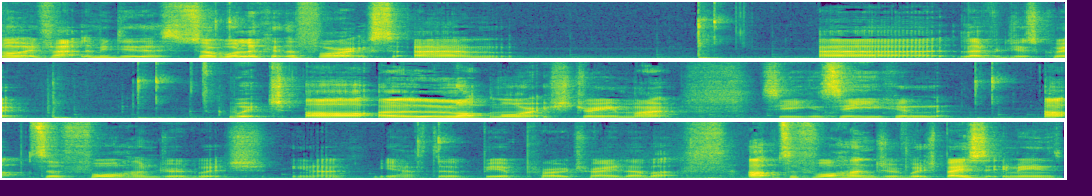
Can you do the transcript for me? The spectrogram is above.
oh, in fact, let me do this. So we'll look at the forex um, uh, leverages quick, which are a lot more extreme, right? So you can see you can up to 400, which you know you have to be a pro trader, but up to 400, which basically means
